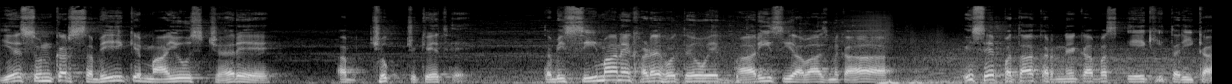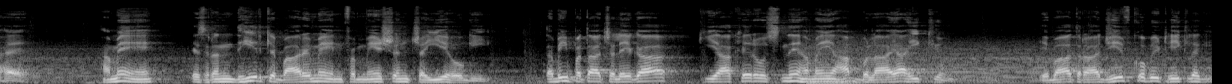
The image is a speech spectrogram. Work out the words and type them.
ये सुनकर सभी के मायूस चेहरे अब झुक चुके थे। तभी सीमा ने खड़े होते हुए एक भारी सी आवाज़ में कहा, इसे पता करने का बस एक ही तरीका है। हमें इस रणधीर के बारे में इन्फॉर्मेशन चाहिए होगी। तभी पता चलेगा कि आखिर उसने हमें यहाँ बुलाया ही क्यों। ये बात राजीव को भी ठीक लगी।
